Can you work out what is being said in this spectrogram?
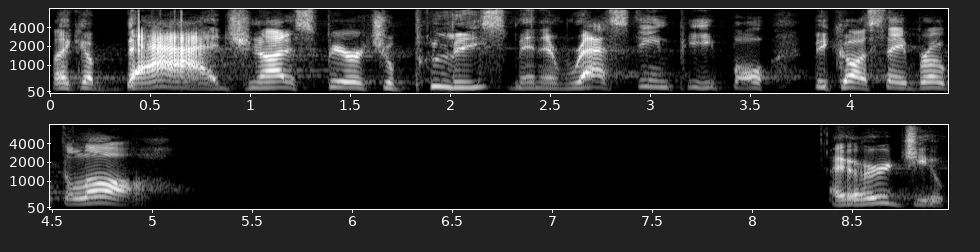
like a badge. Not a spiritual policeman arresting people because they broke the law. I urge you,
